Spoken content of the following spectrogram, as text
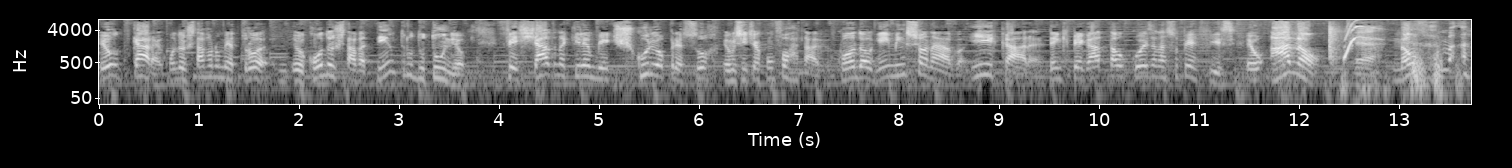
Eu, cara, quando eu estava no metrô, eu quando eu estava dentro do túnel, fechado naquele ambiente escuro e opressor, eu me sentia confortável. Quando alguém mencionava falava: ih, cara, tem que pegar tal coisa na superfície. Eu, ah, não! É. Não. Ma-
